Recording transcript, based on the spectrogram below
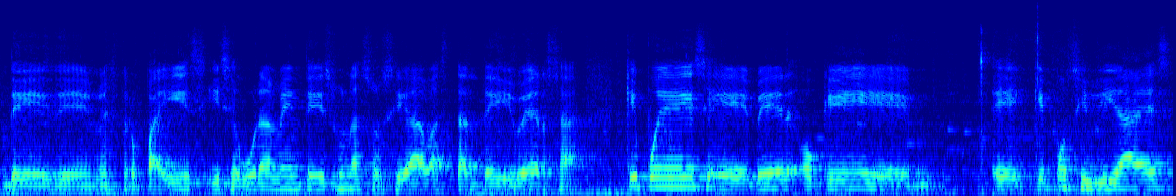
de, nuestro país y seguramente es una sociedad bastante diversa. ¿Qué puedes eh, ver o qué, eh, qué posibilidades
